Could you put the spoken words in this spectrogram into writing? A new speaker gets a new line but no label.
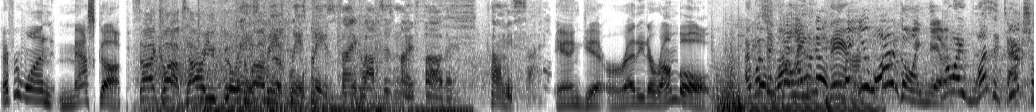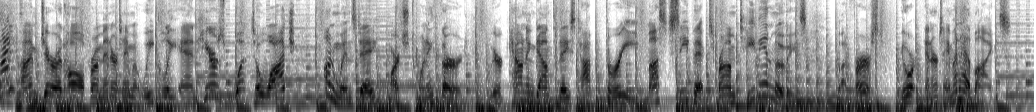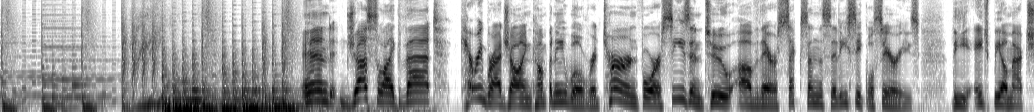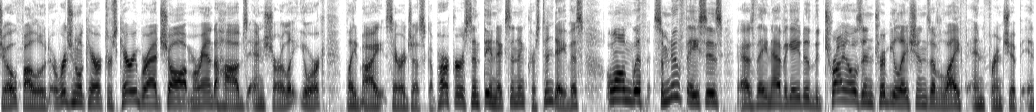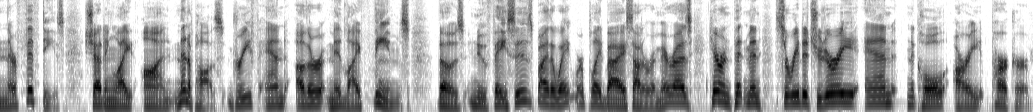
Everyone, mask up.
Cyclops, how are you feeling
Please,
about
please,
that?
please, please. Cyclops is my father. Call me Cy.
And get ready to rumble.
I wasn't
What?
going
I don't know,
there.
but you are going there.
No, I wasn't
You're
actually.
trying to.
I'm Jared Hall from Entertainment Weekly, and here's what to watch on Wednesday, March 23rd. We're counting down today's top three must see picks from TV and movies. But first, your entertainment headlines. And just like that, Carrie Bradshaw and Company will return for season two of their Sex and the City sequel series. The HBO Max show followed original characters Carrie Bradshaw, Miranda Hobbs, and Charlotte York, played by Sarah Jessica Parker, Cynthia Nixon, and Kristin Davis, along with some new faces as they navigated the trials and tribulations of life and friendship in their 50s, shedding light on menopause, grief, and other midlife themes. Those new faces, by the way, were played by Sara Ramirez, Karen Pittman, Sarita Choudhury, and Nicole Ari Parker.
